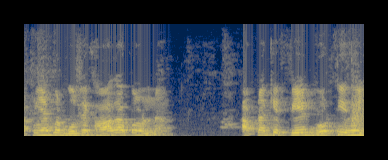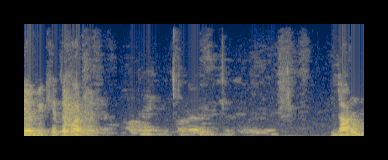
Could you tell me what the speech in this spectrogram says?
আপনি একবার বসে খাওয়া দাওয়া করুন না। আপনাকে পেট ভর্তি হয়ে যাবে, খেতে পারবেন না। দারুণ।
